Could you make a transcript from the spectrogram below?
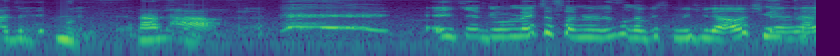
Also Plan A. Ich, du möchtest von mir wissen, ob ich mich wieder aufstellen Genau,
